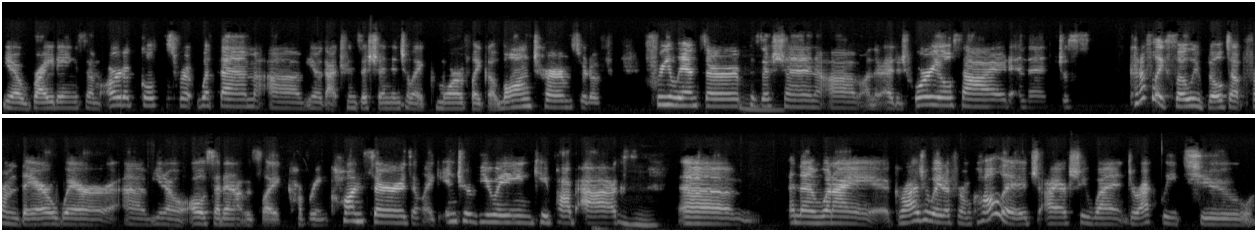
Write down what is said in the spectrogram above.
you know writing some articles for, with them um, you know that transitioned into like more of like a long-term sort of freelancer mm-hmm. position um, on the editorial side and then just kind of like slowly built up from there where um, you know all of a sudden i was like covering concerts and like interviewing k-pop acts mm-hmm. um, and then when I graduated from college, I actually went directly to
